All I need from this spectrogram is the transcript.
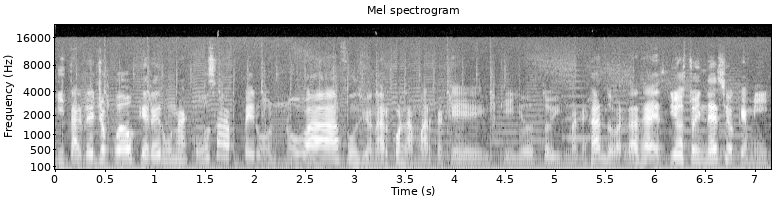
y tal vez yo puedo querer una cosa, pero no va a funcionar con la marca que, que yo estoy manejando, ¿verdad? O sea, yo estoy necio que mi,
